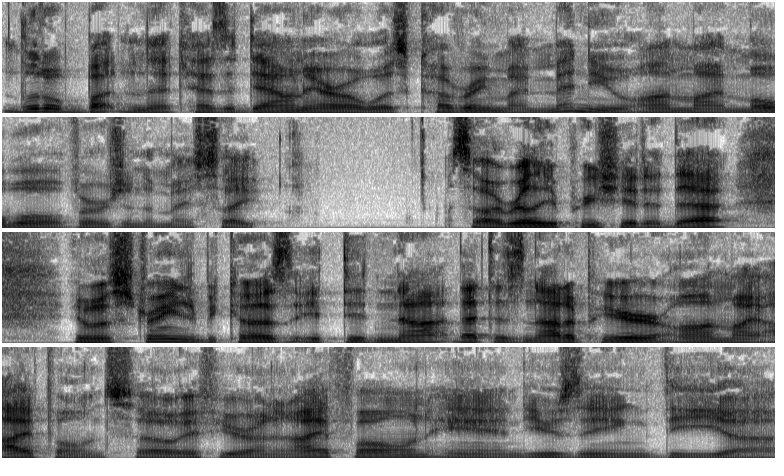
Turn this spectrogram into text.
little button that has a down arrow was covering my menu on my mobile version of my site. So I really appreciated that. It was strange because it did not that does not appear on my iPhone. So if you're on an iPhone and using the uh,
